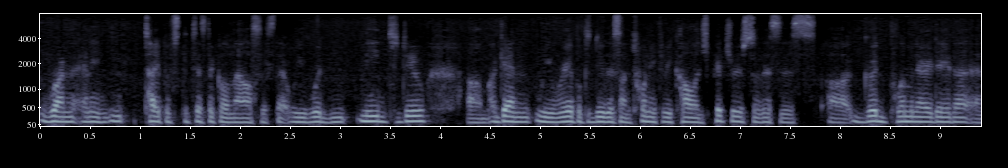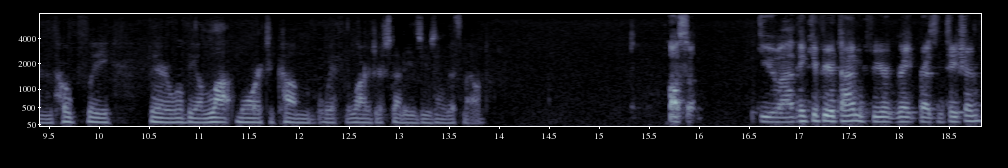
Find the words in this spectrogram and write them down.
run any type of statistical analysis that we would need to do. Um, again, we were able to do this on 23 college pitchers, so this is uh, good preliminary data, and hopefully there will be a lot more to come with larger studies using this mound. Awesome. Thank you, uh, thank you for your time and for your great presentation.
